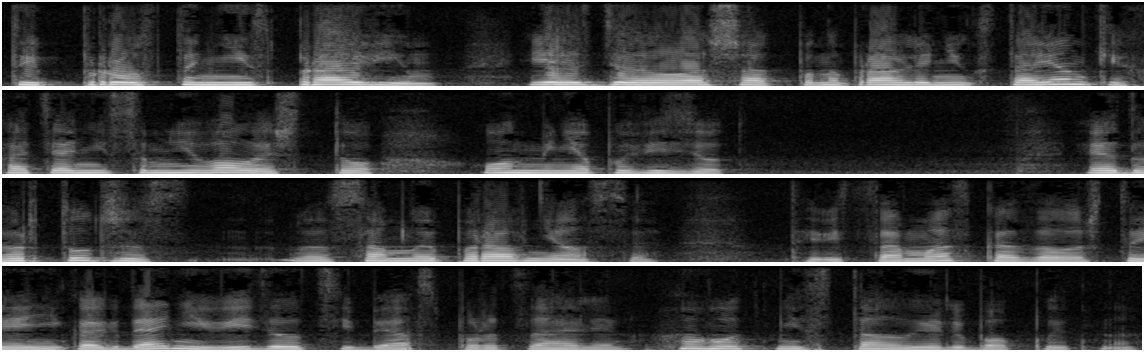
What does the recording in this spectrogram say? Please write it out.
«Ты просто неисправим!» Я сделала шаг по направлению к стоянке, хотя не сомневалась, что он меня повезет. Эдвард тут же со мной поравнялся. «Ты ведь сама сказала, что я никогда не видел тебя в спортзале. Вот мне стало и любопытно».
